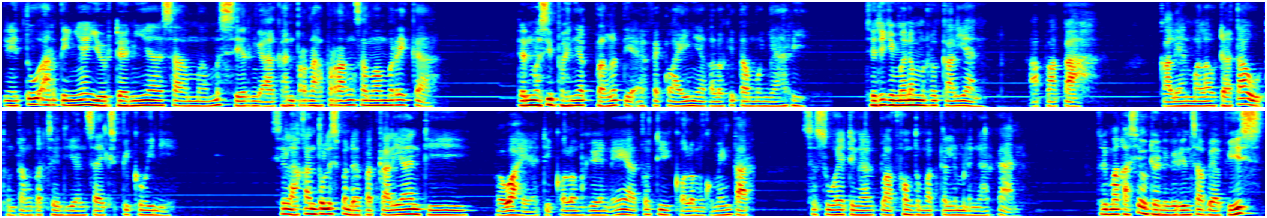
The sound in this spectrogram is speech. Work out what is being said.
ini tuh artinya Yordania sama Mesir nggak akan pernah perang sama mereka. Dan masih banyak banget ya efek lainnya kalau kita mau nyari. Jadi gimana menurut kalian? Apakah kalian malah udah tahu tentang perjanjian Sykes-Picot ini? Silahkan tulis pendapat kalian di bawah ya, di kolom Q&A atau di kolom komentar, sesuai dengan platform tempat kalian mendengarkan. Terima kasih udah dengerin sampai habis.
